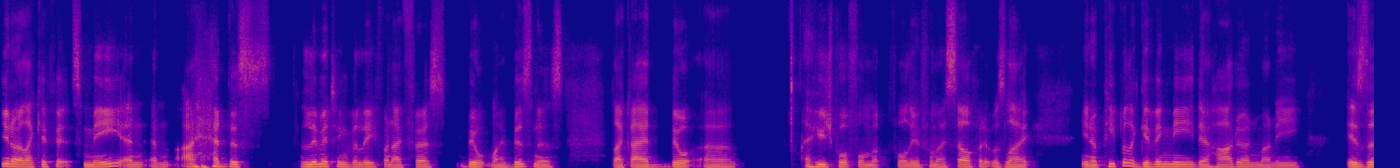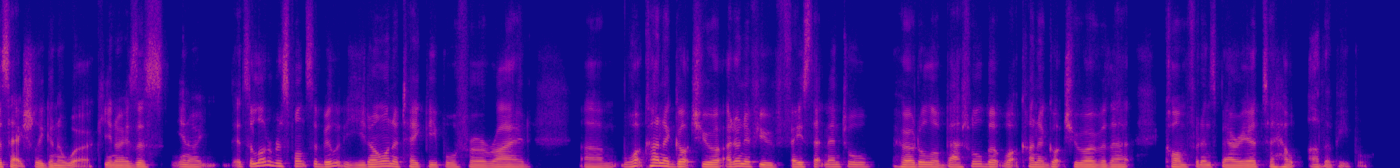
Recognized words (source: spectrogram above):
you know like if it's me and and i had this limiting belief when i first built my business. Like i had built a, a huge portfolio for myself but it was like you know people are giving me their hard-earned money. Is this actually going to work? You know is this you know it's a lot of responsibility. You don't want to take people for a ride. Um, what kind of got you i don't know if you faced that mental hurdle or battle but what kind of got you over that confidence barrier to help other people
